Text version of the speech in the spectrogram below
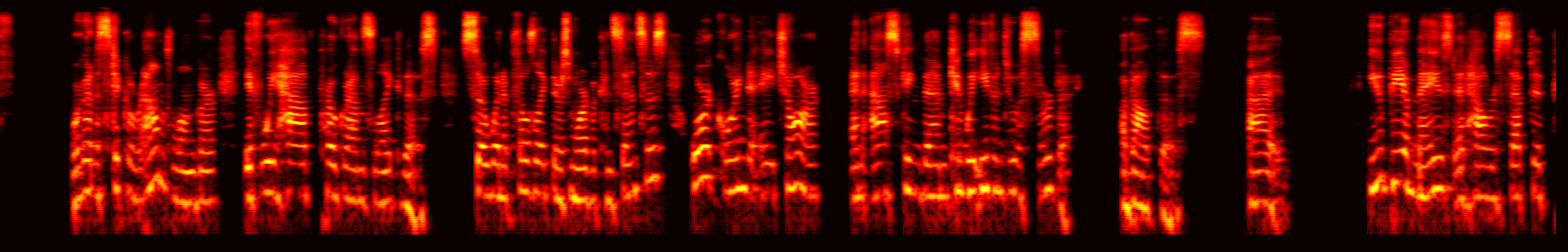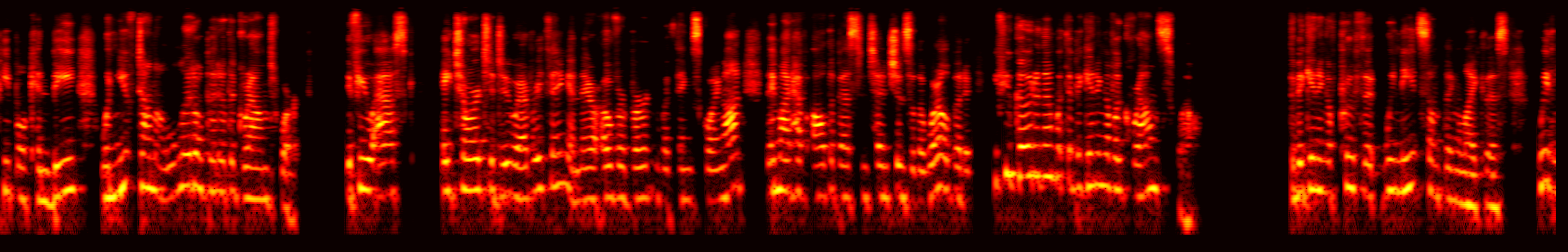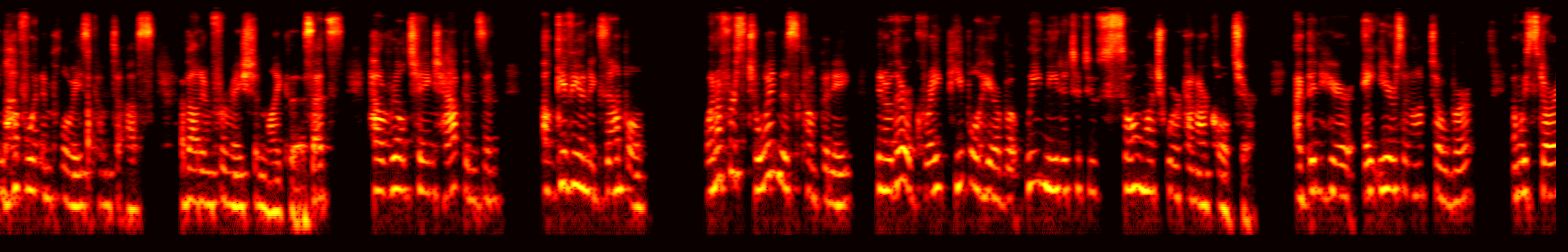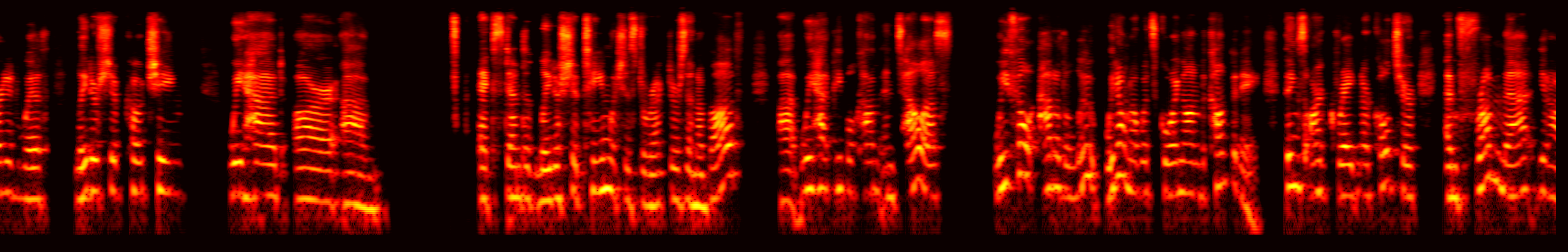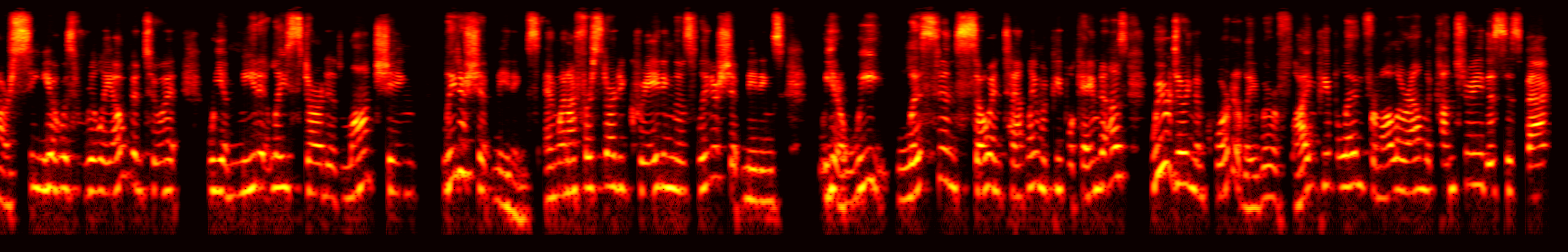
we're going to stick around longer if we have programs like this. So when it feels like there's more of a consensus, or going to HR and asking them, can we even do a survey about this? Uh, you'd be amazed at how receptive people can be when you've done a little bit of the groundwork. If you ask HR to do everything and they're overburdened with things going on, they might have all the best intentions of the world. But if you go to them with the beginning of a groundswell, the beginning of proof that we need something like this. We love when employees come to us about information like this. That's how real change happens. And I'll give you an example. When I first joined this company, you know, there are great people here, but we needed to do so much work on our culture. I've been here eight years in October, and we started with leadership coaching. We had our um, extended leadership team, which is directors and above. Uh, we had people come and tell us we feel out of the loop. We don't know what's going on in the company. Things aren't great in our culture. And from that, you know, our CEO was really open to it. We immediately started launching leadership meetings. And when I first started creating those leadership meetings, you know, we listened so intently when people came to us. We were doing them quarterly. We were flying people in from all around the country. This is back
